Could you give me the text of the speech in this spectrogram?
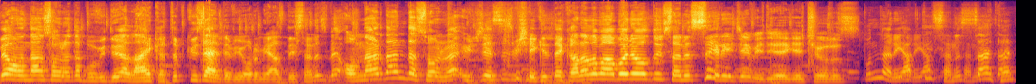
Ve ondan sonra da bu videoya like atıp güzel de bir yorum yazdıysanız Ve onlardan da sonra ücretsiz bir şekilde kanalıma abone olduysanız serice videoya geçiyoruz. Bunları yaptıysanız zaten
